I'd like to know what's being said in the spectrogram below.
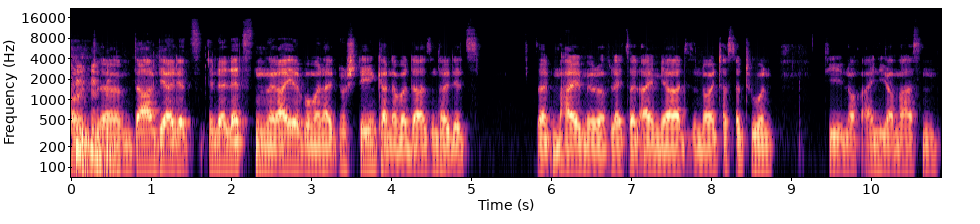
Und ähm, da haben die halt jetzt in der letzten Reihe, wo man halt nur stehen kann, aber da sind halt jetzt seit einem halben oder vielleicht seit einem Jahr diese neuen Tastaturen, die noch einigermaßen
